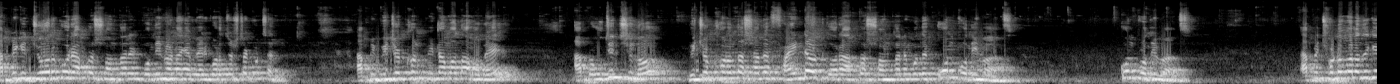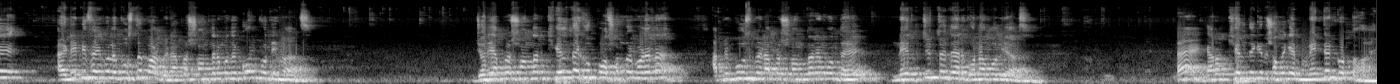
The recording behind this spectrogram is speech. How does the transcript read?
আপনি কি জোর করে আপনার সন্তানের প্রতিভাটাকে বের করার চেষ্টা করছেন? আপনি বিচক্ষণ পিতামাতা হলে আপনার উচিত ছিল বিচক্ষণতার সাথে ফাইন্ড আউট করা আপনার সন্তানের মধ্যে কোন প্রতিভা আছে। কোন প্রতিভা আছে? আপনি ছোটবেলা থেকে আইডেন্টিফাই করলে বুঝতে পারবেন আপনার সন্তানের মধ্যে কোন প্রতিভা আছে। যদি আপনার সন্তান খেলতে খুব পছন্দ করে না, আপনি বুঝবেন আপনার সন্তানের মধ্যে নেতৃত্ব দেওয়ার গুণাবলী আছে। হ্যাঁ কারণ খেলতে গেলে সবাইকে মেনটেন করতে হয়।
